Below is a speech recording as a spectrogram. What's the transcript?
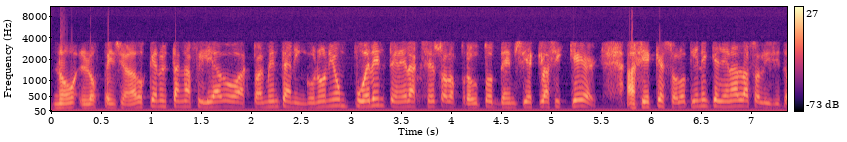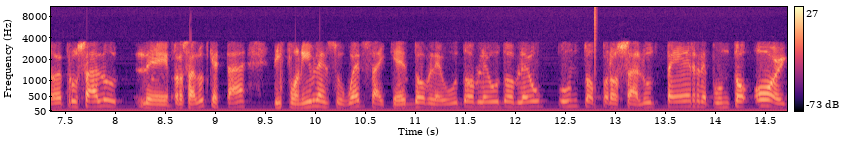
no, los pensionados que no están afiliados actualmente a ninguna unión pueden tener acceso a los productos de MCS Classic Care. Así es que solo tienen que llenar la solicitud de ProSalud, de ProSalud que está disponible en su website, que es www.prosaludpr.org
